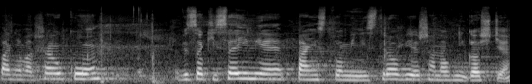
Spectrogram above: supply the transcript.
Panie Marszałku, Wysoki Sejmie, Państwo Ministrowie, Szanowni Goście.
